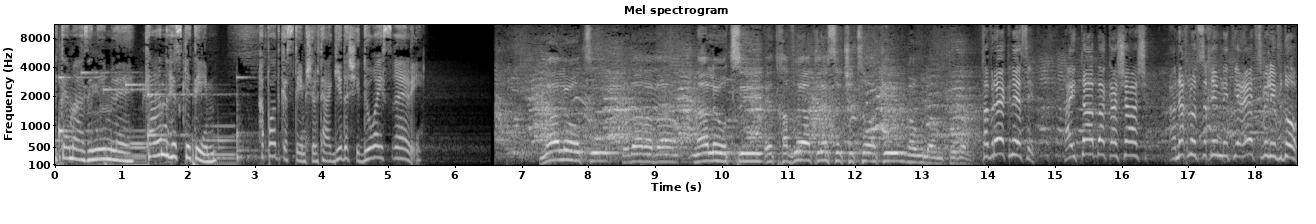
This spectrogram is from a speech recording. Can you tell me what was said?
אתם מאזינים לכאן הסכתים, הפודקאסטים של תאגיד השידור הישראלי. נא להוציא, תודה רבה, נא להוציא את חברי הכנסת שצועקים מהאולם, תודה. חברי הכנסת, הייתה בקשה, ש... אנחנו צריכים להתייעץ ולבדוק.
